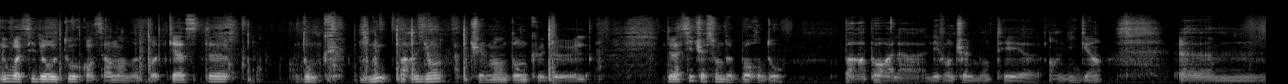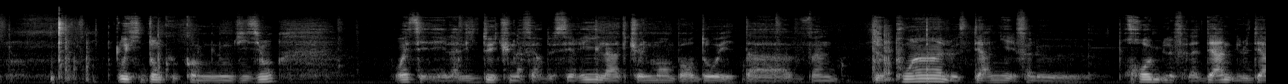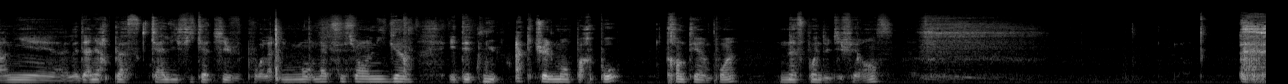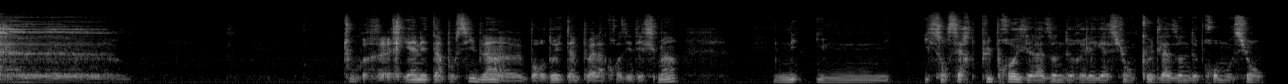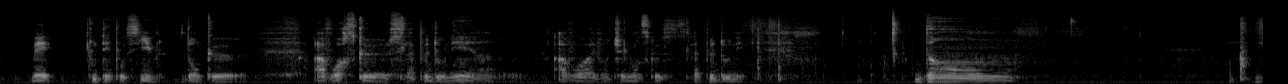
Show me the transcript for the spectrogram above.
nous voici de retour concernant notre podcast. Donc, nous parlions actuellement donc de, la situation de Bordeaux par rapport à l'éventuelle montée euh, en Ligue 1. Euh, oui, donc comme nous disions, ouais, la Ligue 2 est une affaire de série. Là actuellement, Bordeaux est à 22 points. Le dernier, enfin le le, la, dernière, dernier, la dernière place qualificative pour la, une, accession en Ligue 1 est détenue actuellement par Pau, 31 points, 9 points de différence. Euh, rien n'est impossible, hein. Bordeaux est un peu à la croisée des chemins. Ils, ils sont certes plus proches de la zone de relégation que de la zone de promotion, mais tout est possible. Donc euh, à voir ce que cela peut donner, hein, à voir éventuellement ce que cela peut donner. Dans,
